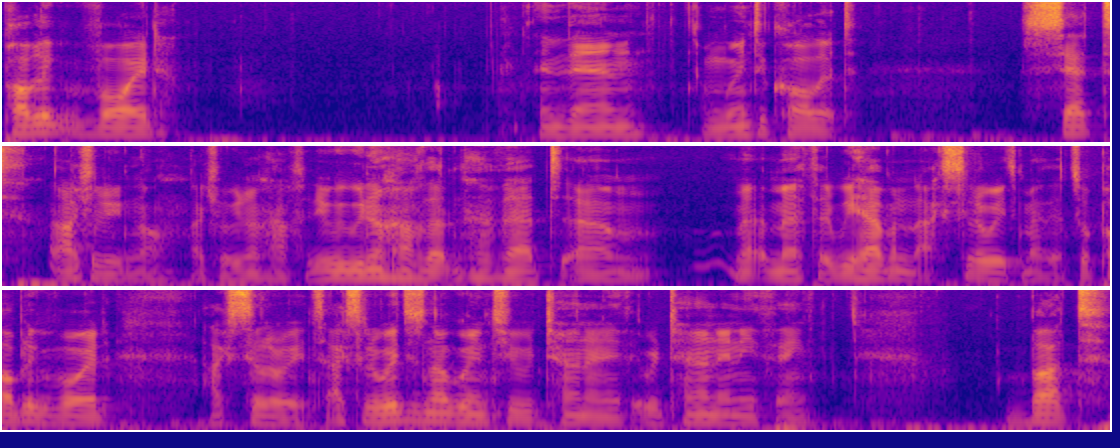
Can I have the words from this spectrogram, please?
public void and then I'm going to call it set. Actually no actually we don't have to Do, we don't have that that um, method. We have an accelerate method. So public void accelerate accelerate is not going to return anything return anything. But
